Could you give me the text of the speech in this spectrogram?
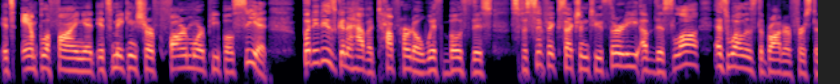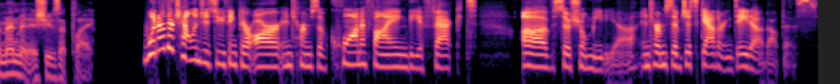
it's amplifying it, it's making sure far more people see it but it is going to have a tough hurdle with both this specific Section 230 of this law as well as the broader First Amendment issues at play. What other challenges do you think there are in terms of quantifying the effect of social media, in terms of just gathering data about this?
